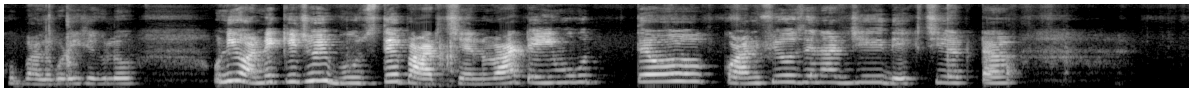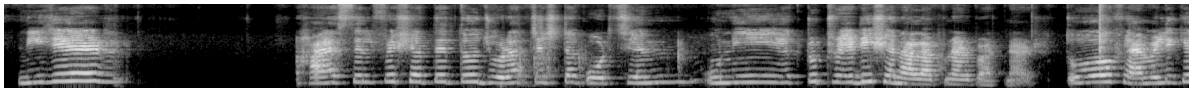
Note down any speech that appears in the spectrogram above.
খুব ভালো করেই সেগুলো উনি অনেক কিছুই বুঝতে পারছেন বাট এই মুহূর্তেও কনফিউজ এনার্জি দেখছি একটা নিজের হায়ার সেলফের সাথে তো জোড়ার চেষ্টা করছেন। উনি একটু ট্রেডিশনাল আপনার পার্টনার তো ফ্যামিলিকে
